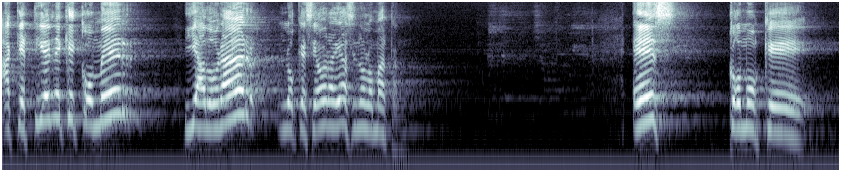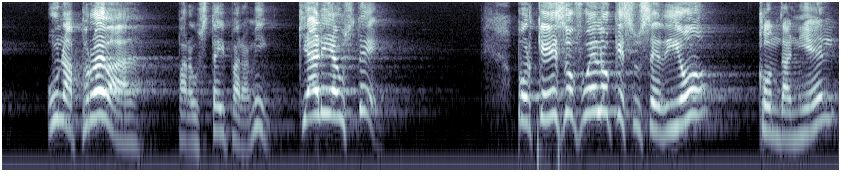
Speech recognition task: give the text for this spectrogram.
a que tiene que comer y adorar lo que se adora allá si no lo matan. Es como que una prueba para usted y para mí. ¿Qué haría usted? Porque eso fue lo que sucedió con Daniel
